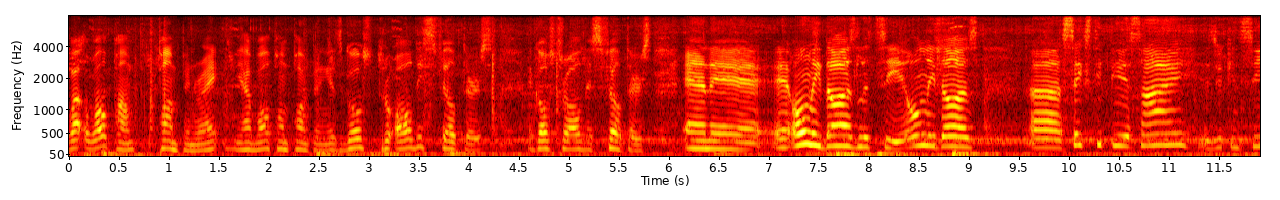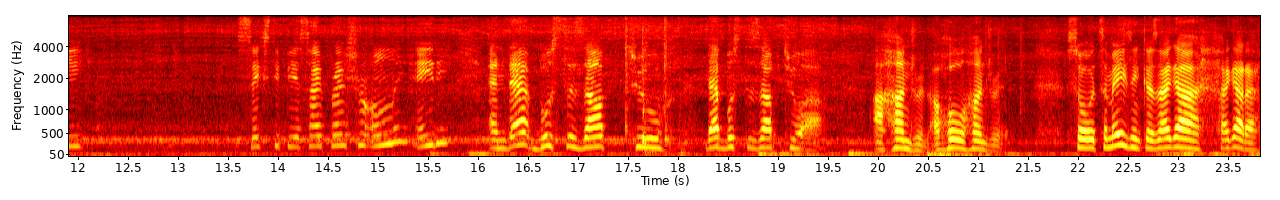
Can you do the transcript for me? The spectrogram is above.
well, well pump pumping right? You have well pump pumping. It goes through all these filters. It goes through all these filters. And it, it only does let's see it only does uh, 60 psi as you can see 60 psi pressure only 80 and that boosts us up to that boosts us up to a, a hundred a whole hundred so it's amazing because i got i got a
